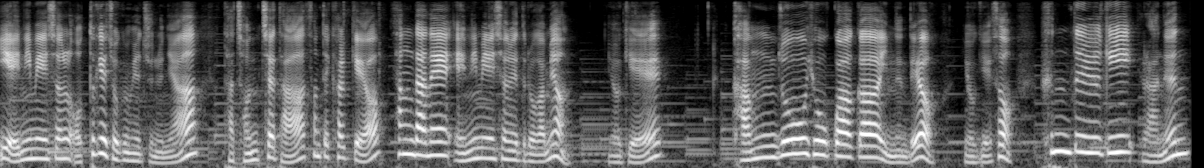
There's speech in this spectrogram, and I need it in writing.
이 애니메이션을 어떻게 적용해 주느냐 다 전체 다 선택할게요. 상단에 애니메이션에 들어가면 여기에 강조 효과가 있는데요. 여기에서 흔들기라는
